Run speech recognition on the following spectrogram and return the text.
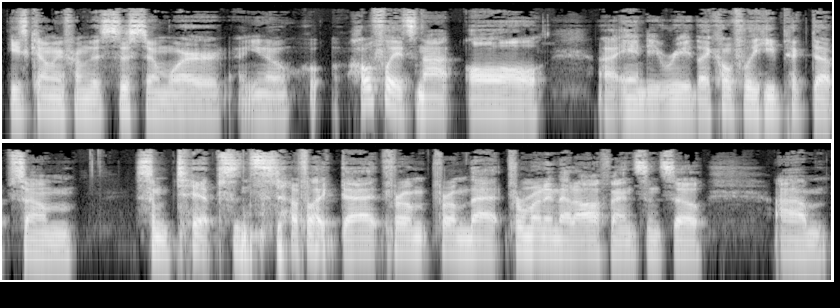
he's coming from this system where you know ho- hopefully it's not all uh, Andy Reid. Like hopefully he picked up some some tips and stuff like that from from that from running that offense. And so um,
